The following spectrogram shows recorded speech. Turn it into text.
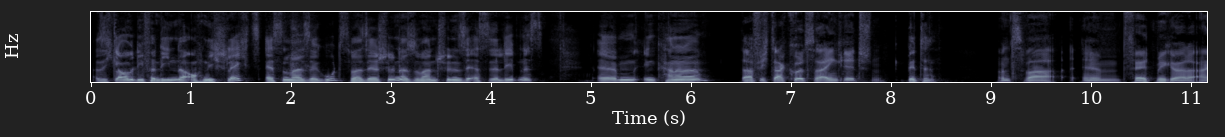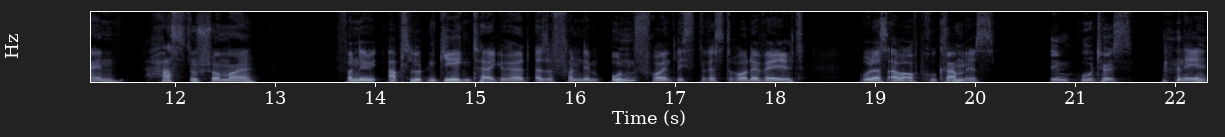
Also ich glaube, die verdienen da auch nicht schlecht. Das Essen war sehr gut, es war sehr schön, also war ein schönes erstes Erlebnis ähm, in Kanada. Darf ich da kurz reingrätschen? Bitte. Und zwar ähm, fällt mir gerade ein, hast du schon mal von dem absoluten Gegenteil gehört, also von dem unfreundlichsten Restaurant der Welt, wo das aber auch Programm ist? Dem Hooters. Nee.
